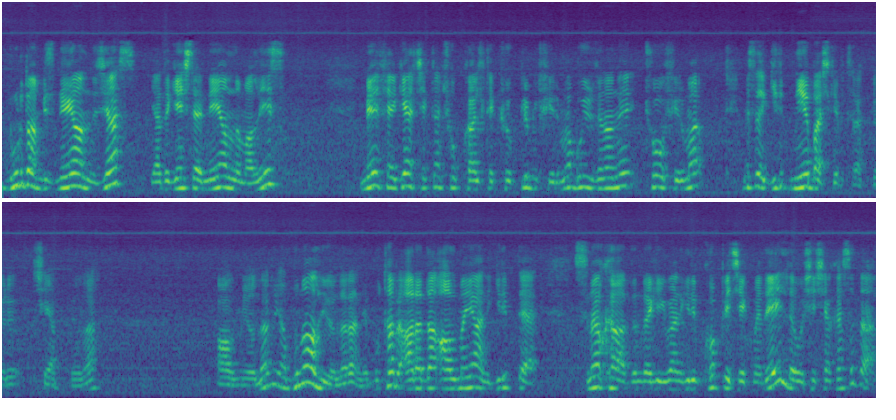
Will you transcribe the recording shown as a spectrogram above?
buradan biz neyi anlayacağız? Ya da gençler neyi anlamalıyız? MF gerçekten çok kalite köklü bir firma. Bu yüzden hani çoğu firma mesela gidip niye başka bir traktörü şey yapmıyorlar? Almıyorlar. Ya bunu alıyorlar hani. Bu tabi arada alma yani gidip de sınav kağıdındaki gibi hani gidip kopya çekme değil de o şey şakası da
